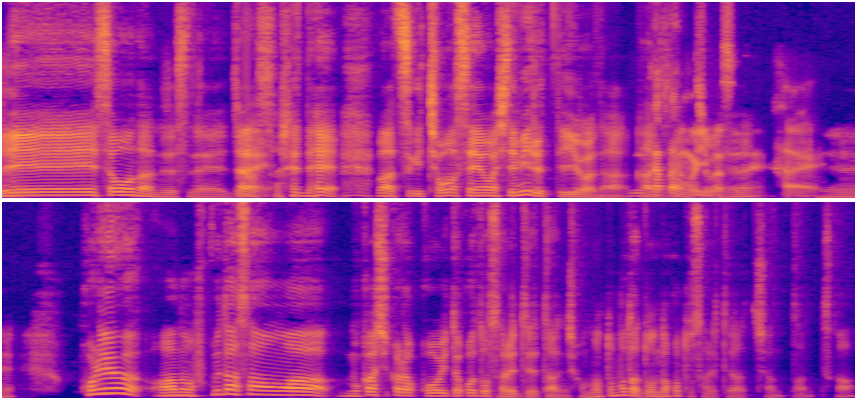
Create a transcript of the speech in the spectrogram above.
ええそうなんですね。じゃあ、はいそれで、まあ次挑戦をしてみるっていうような感じなんでしょう方もいますね。。はい。えーこれ、あの、福田さんは昔からこういったことをされてたんですか？もともとはどんなことをされてらっしゃったんですか？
